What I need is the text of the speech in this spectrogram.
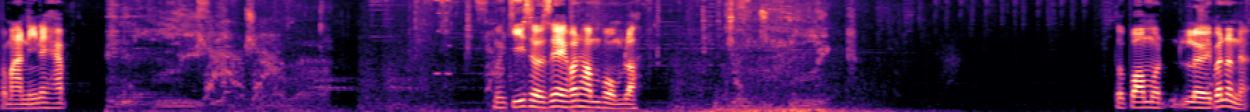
ประมาณนี้นะครับ เมื่อกี้เซอร์เซ่เขาทำผมเหรอ ตัวปลอมหมดเลยปะนั่นน่ะ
